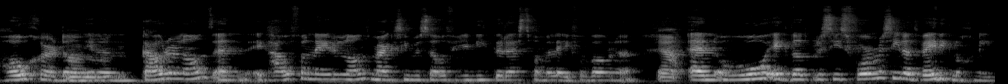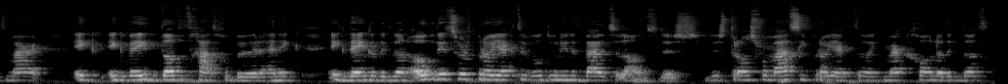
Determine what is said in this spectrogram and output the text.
hoger dan in Mhm. een kouder land. En ik hou van Nederland, maar ik zie mezelf hier niet de rest van mijn leven wonen. Ja, En hoe ik dat precies voor me zie, dat weet ik nog niet. Maar ik, ik weet dat het gaat gebeuren. En ik, ik denk dat ik dan ook dit soort projecten wil doen in het buitenland. Dus, dus transformatieprojecten. Ik merk gewoon dat ik dat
